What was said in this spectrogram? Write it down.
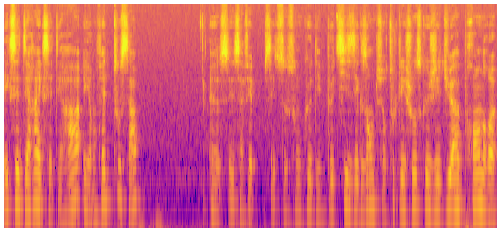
etc., etc. Et en fait, tout ça, euh, ça fait, ce sont que des petits exemples sur toutes les choses que j'ai dû apprendre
